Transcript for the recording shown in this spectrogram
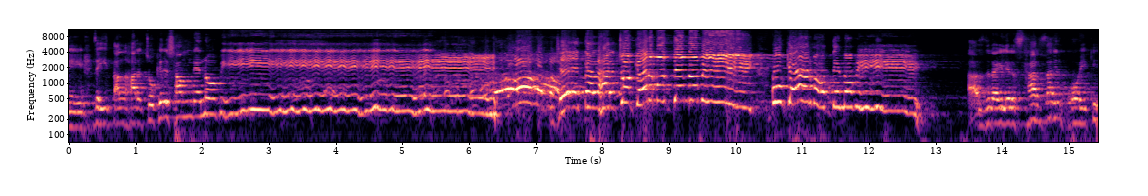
নি? যে এই তালহার চোখের সামনে নবী যে তালহার চোখের মধ্যে নবী, বুকের মধ্যে নবী আজরাইলের সার্জারির ভয় কি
